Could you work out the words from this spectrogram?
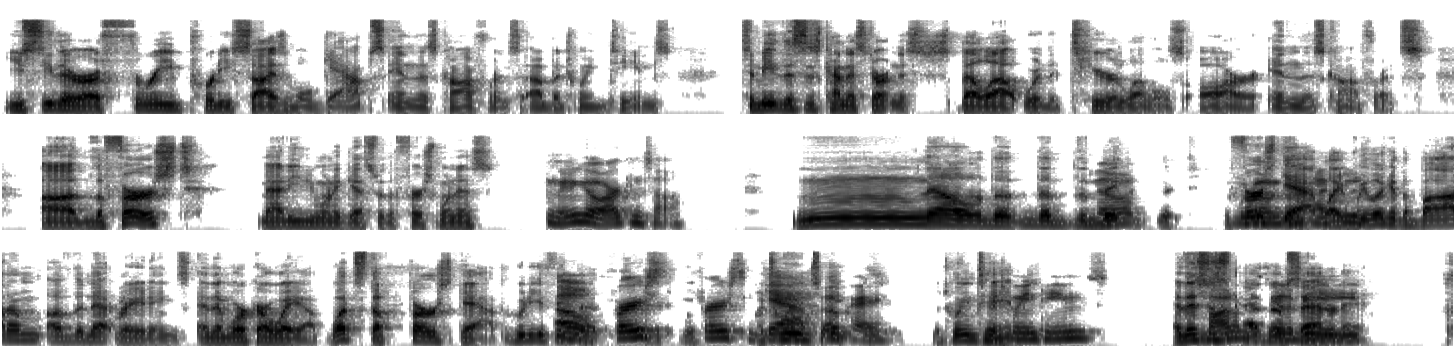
you see there are three pretty sizable gaps in this conference uh, between teams. To me, this is kind of starting to spell out where the tier levels are in this conference. Uh, the first Maddie, do you want to guess where the first one is? I'm gonna go Arkansas. Mm, no, the the the big the first gap. Like we look at the bottom of the net ratings and then work our way up. What's the first gap? Who do you think? Oh, first first gap. Teams, okay, between teams. Between teams. And this Bottom's is as of Saturday. Be,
